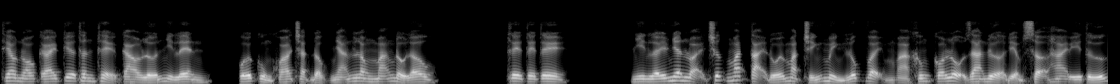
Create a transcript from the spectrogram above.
theo nó cái kia thân thể cao lớn nhìn lên, cuối cùng khóa chặt độc nhãn long mãng đầu lâu. TTT. Nhìn lấy nhân loại trước mắt tại đối mặt chính mình lúc vậy mà không có lộ ra nửa điểm sợ hai ý tứ,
